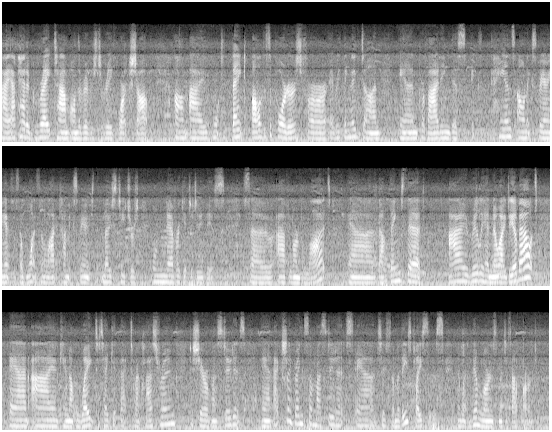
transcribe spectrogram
Hi, I've had a great time on the Rivers to Reef workshop. Um, I want to thank all the supporters for everything they've done in providing this hands-on experience. It's a once-in-a-lifetime experience that most teachers will never get to do this. So I've learned a lot uh, about things that I really had no idea about and I cannot wait to take it back to my classroom to share with my students and actually bring some of my students uh, to some of these places and let them learn as much as I've learned.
